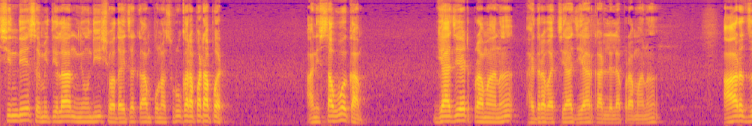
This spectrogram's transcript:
शिंदे समितीला नोंदी शोधायचं काम पुन्हा सुरू करा पटापट. आणि सहावं काम गॅजेटप्रमाणे हैदराबादच्या जे आर काढलेल्याप्रमाणे अर्ज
